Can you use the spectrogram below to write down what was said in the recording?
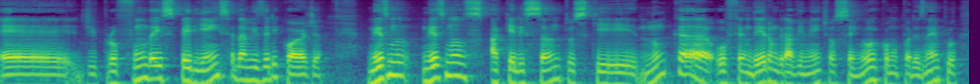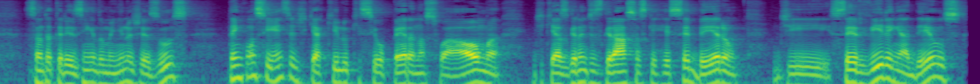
é, de profunda experiência da misericórdia. Mesmo, mesmo aqueles santos que nunca ofenderam gravemente ao Senhor, como por exemplo Santa Teresinha do Menino Jesus, têm consciência de que aquilo que se opera na sua alma, de que as grandes graças que receberam de servirem a Deus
